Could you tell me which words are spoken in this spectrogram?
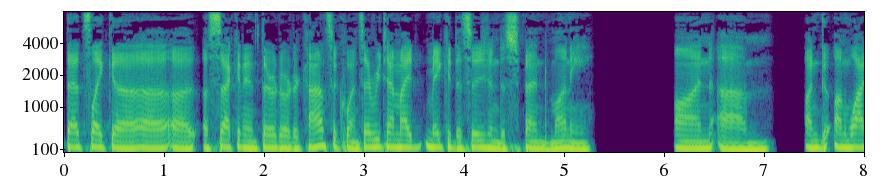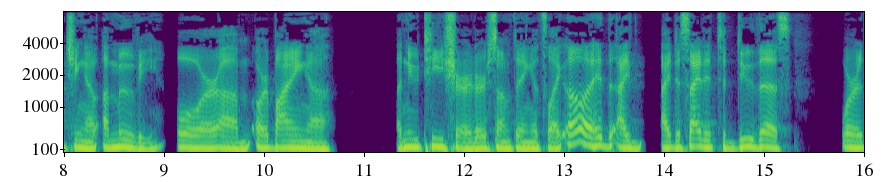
that's like a, a, a second and third order consequence. Every time I make a decision to spend money on um on on watching a, a movie or um or buying a a new T-shirt or something, it's like, oh, I I, I decided to do this. Where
